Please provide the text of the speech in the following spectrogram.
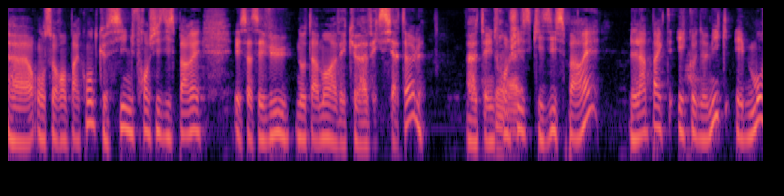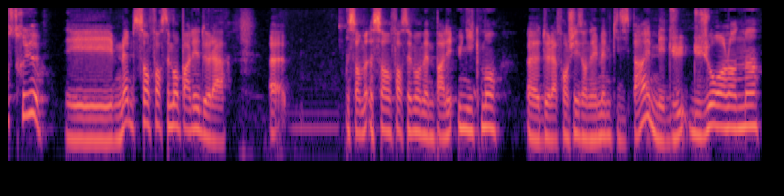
Euh, on se rend pas compte que si une franchise disparaît, et ça s'est vu notamment avec euh, avec Seattle, euh, t'as une Ouais. franchise qui disparaît, l'impact économique est monstrueux. Et même sans forcément parler de la, euh, sans, sans forcément même parler uniquement euh, de la franchise en elle-même qui disparaît, mais du, du jour au lendemain,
